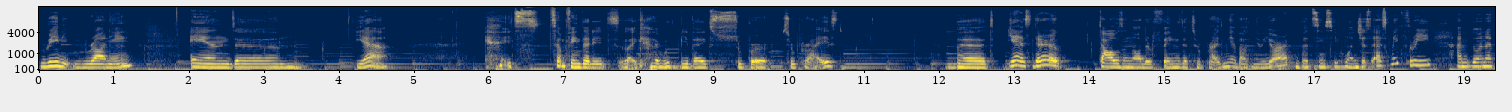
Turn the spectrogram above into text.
really running. And um, yeah. It's something that it's like i would be like super surprised. But yes there are thousand other things that surprise me about new york but since Juan just asked me three i'm gonna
